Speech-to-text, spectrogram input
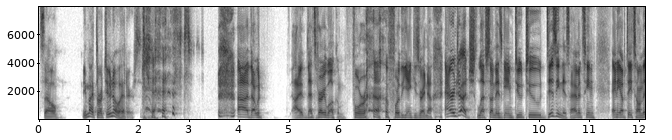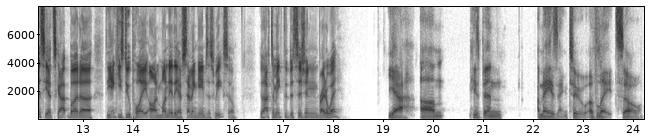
So he might throw two no hitters. Uh, that would. I, that's very welcome for for the Yankees right now. Aaron Judge left Sunday's game due to dizziness. I haven't seen any updates on this yet, Scott. But uh, the Yankees do play on Monday. They have seven games this week, so you'll have to make the decision right away. Yeah, um, he's been amazing too of late. So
